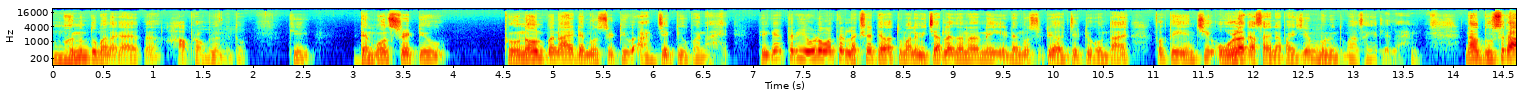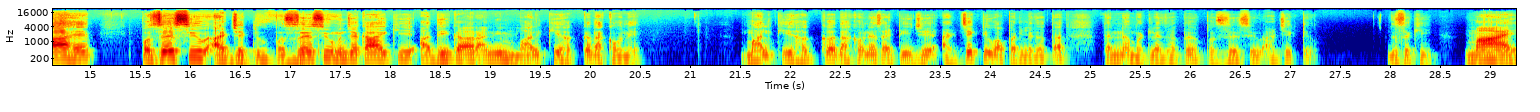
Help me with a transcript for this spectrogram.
म्हणून तुम्हाला काय येतं हा प्रॉब्लेम येतो की डेमॉन्स्ट्रेटिव्ह प्रोनाऊन पण आहे डेमॉन्स्ट्रेटिव्ह ॲडजेक्टिव्ह पण आहे. ठीक आहे? तर एवढं मात्र लक्षात ठेवा. तुम्हाला विचारलं जाणार नाही. डेमॉन्स्ट्रेटिव्ह ऑब्जेक्टिव्ह कोणता आहे? फक्त यांची ओळख असायला पाहिजे म्हणून तुम्हाला सांगितलेलं आहे. ना दुसरं आहे पझेसिव्ह ॲडजेक्टिव्ह पझेसिव्ह म्हणजे काय? की अधिकार आणि मालकी हक्क दाखवणे. मालकी हक्क दाखवण्यासाठी जे ॲडजेक्टिव्ह वापरले जातात त्यांना म्हटलं जातं पझेसिव्ह ॲडजेक्टिव्ह जसं की my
